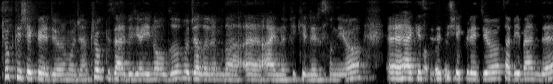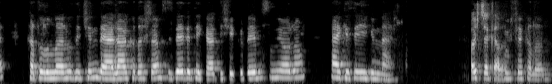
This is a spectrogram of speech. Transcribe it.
Çok teşekkür ediyorum hocam. Çok güzel bir yayın oldu. Hocalarım da e, aynı fikirleri sunuyor. E, herkes size teşekkür ediyor. Tabii ben de. Katılımlarınız için değerli arkadaşlarım sizlere de tekrar teşekkürlerimi sunuyorum. Herkese iyi günler. Hoşçakalın. Hoşça kalın.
